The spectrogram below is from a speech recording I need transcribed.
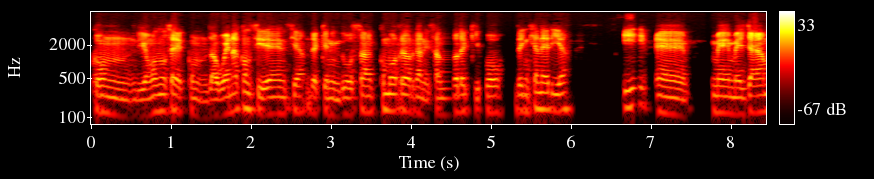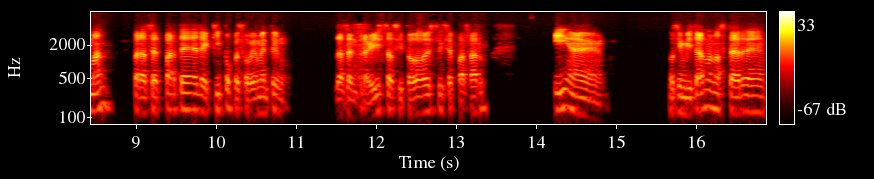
con, digamos, no sé, con la buena coincidencia de que en Induo están como reorganizando el equipo de ingeniería y me, me llaman para ser parte del equipo, pues obviamente las entrevistas y todo esto y se pasaron. Y eh, nos invitaron a ser eh,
